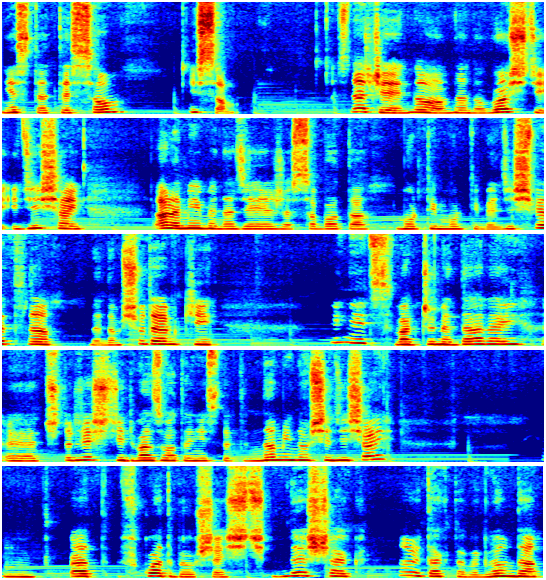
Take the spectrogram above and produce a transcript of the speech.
niestety są i są. Znaczy, no, na nowości i dzisiaj, ale miejmy nadzieję, że sobota multi multi będzie świetna, będą siódemki i nic, walczymy dalej. E, 42 zł niestety na minusie dzisiaj. Mm, Wkład, wkład był 6 dyszek, no i tak to wygląda.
